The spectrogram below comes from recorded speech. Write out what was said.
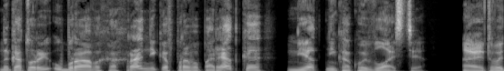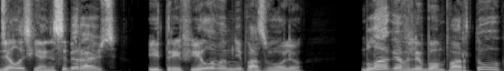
на которой у бравых охранников правопорядка нет никакой власти. А этого делать я не собираюсь. И Трефиловым не позволю. Благо, в любом порту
